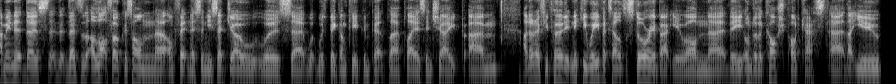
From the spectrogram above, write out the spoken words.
I mean, there's there's a lot of focus on uh, on fitness, and you said Joe was uh, was big on keeping players in shape. Um, I don't know if you've heard it. Nicky Weaver tells a story about you on uh, the Under the Cosh podcast uh, that you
